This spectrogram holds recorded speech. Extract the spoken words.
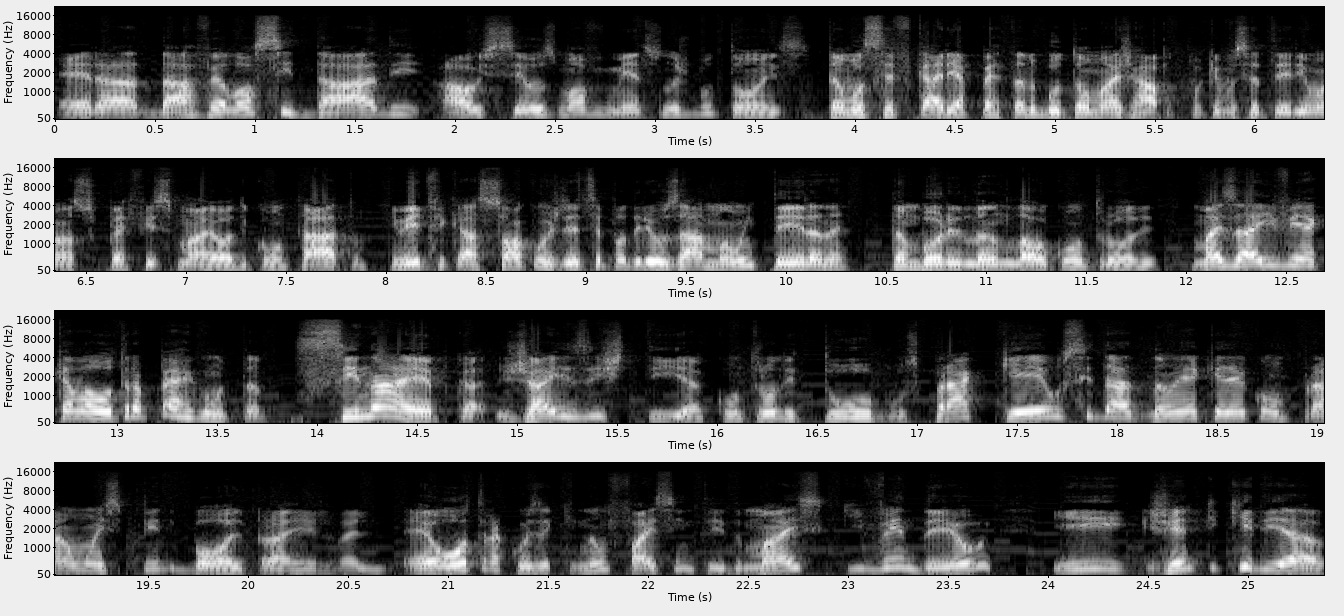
era dar velocidade aos seus movimentos nos botões. Então você ficaria apertando o botão mais rápido porque você teria uma superfície maior de contato. Em vez de ficar só com os dedos, você poderia usar a mão inteira, né? Tamborilando lá o controle. Mas aí vem aquela outra pergunta: se na época já existia controle turbos, pra que o cidadão ia querer comprar uma speedboard pra ele, velho? É outra coisa que não faz sentido, mas que vendeu e gente que queria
